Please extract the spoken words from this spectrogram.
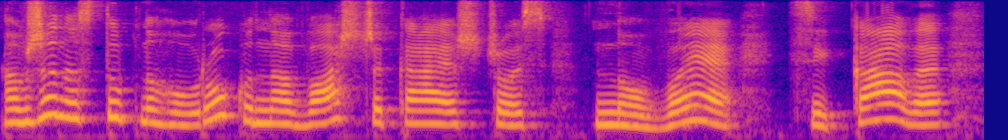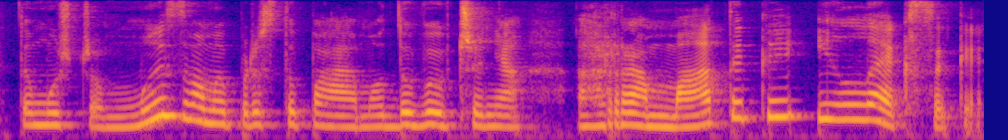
А вже наступного уроку на вас чекає щось нове, цікаве, тому що ми з вами приступаємо до вивчення граматики і лексики.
